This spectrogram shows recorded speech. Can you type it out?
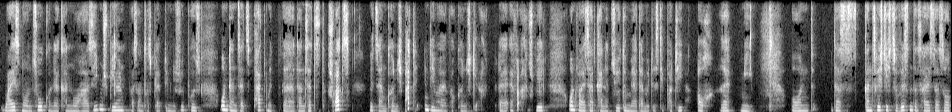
Weiß nur einen Zug und er kann nur H7 spielen, was anderes bleibt ihm nicht übrig. Und dann setzt Patt mit, äh, dann setzt Schwarz mit seinem König Patt, indem er einfach König G8, äh, F8 spielt. Und Weiß hat keine Züge mehr, damit ist die Partie auch Remis. Und das ist ganz wichtig zu wissen, das heißt also,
